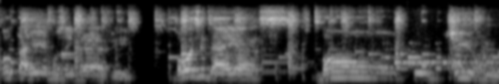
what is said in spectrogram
Voltaremos em breve. Boas ideias, bom cultivo.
